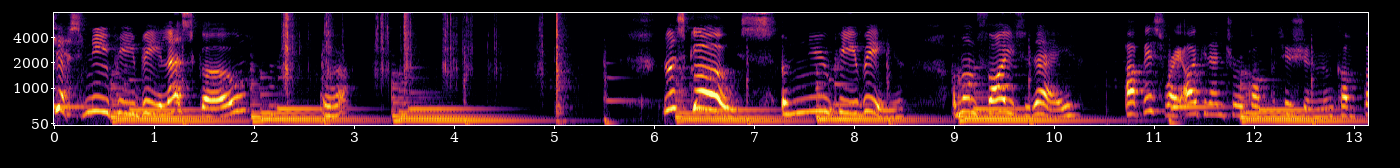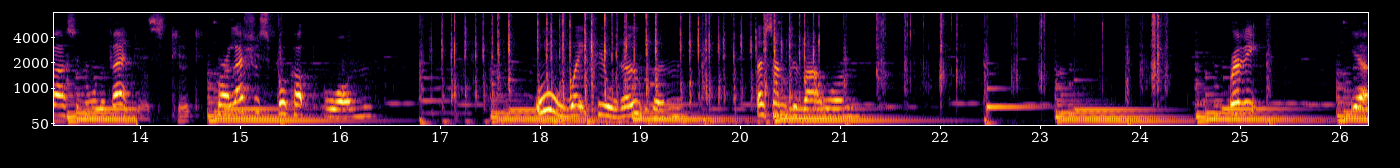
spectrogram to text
Yes, new PB, let's go. Let's go! It's a new PB. I'm on fire today. At this rate, I can enter a competition and come first in all events. Yes, kick. Right, let's just book up for one. Oh, Wakefield Open. Let's enter that one. Ready? Yeah.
